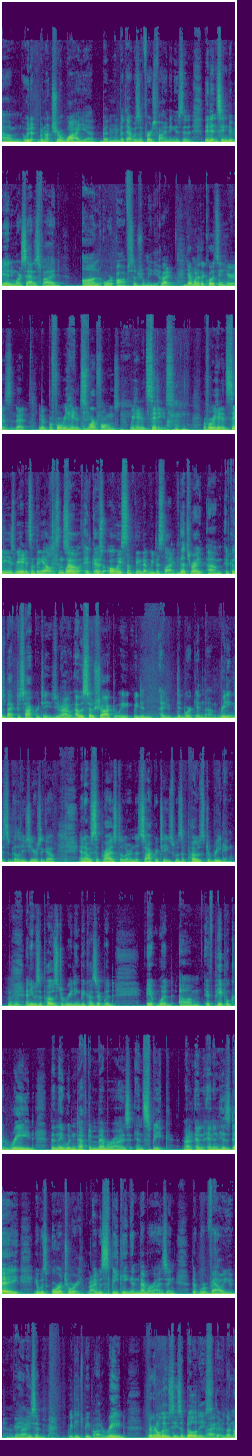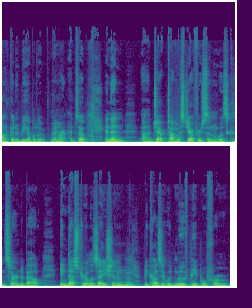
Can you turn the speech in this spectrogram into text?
Um, we we're not sure why yet, but Mm-hmm. but that was the first finding: is that they didn't seem to be any more satisfied on or off social media. Right. Yeah. One of the quotes in here is that you know before we hated smartphones, we hated cities. before we hated cities, we hated something else. And Well, so it there's always something that we dislike. That's right. Um, it goes back to Socrates. You know, I, I was so shocked. We, we did I did work in um, reading disabilities years ago, and I was surprised to learn that Socrates was opposed to reading, Mm-hmm. and he was opposed to reading because it would it would um, if people could read, then they wouldn't have to memorize and speak. Right. And and in his day, it was oratory. Right. It was speaking and memorizing that were valued. Okay. And he said, we teach people how to read, they're going to lose these abilities. Right. They're, they're not going to be able to memorize. And so, and then uh, Jeff, Thomas Jefferson was concerned about industrialization Mm-hmm. because it would move people from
